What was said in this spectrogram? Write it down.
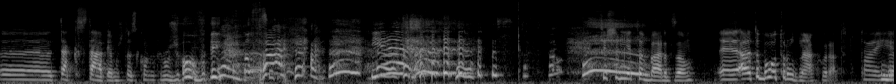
E, tak stawiam, że to jest kolor różowy. Jest! Cieszy mnie to bardzo. E, ale to było trudne akurat. Tutaj. No.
